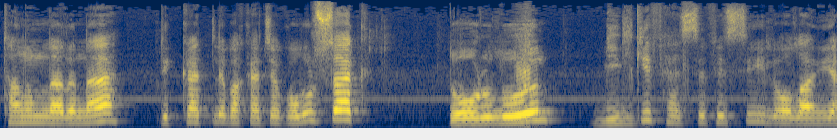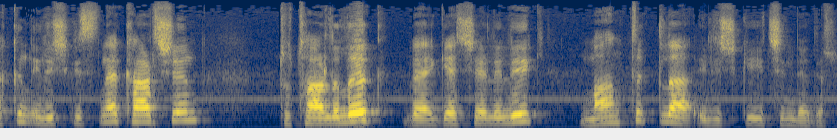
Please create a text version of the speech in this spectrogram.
tanımlarına dikkatli bakacak olursak doğruluğun bilgi felsefesiyle olan yakın ilişkisine karşın tutarlılık ve geçerlilik mantıkla ilişki içindedir.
